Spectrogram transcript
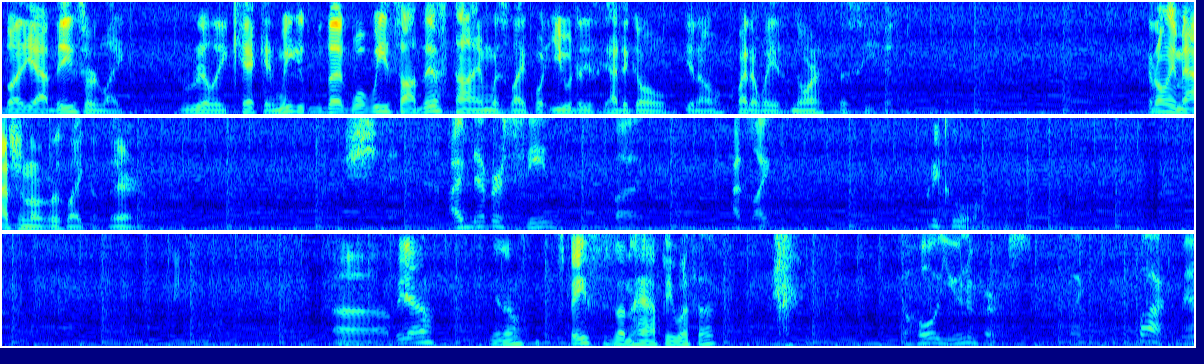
but yeah, these are like really kicking. We what we saw this time was like what you would have had to go, you know, quite a ways north to see it. I can only imagine what it was like up there. Shit. I've never seen them, but I'd like to. Pretty cool. Uh, but yeah, you know, space is unhappy with us. The whole universe. It's like, fuck, man.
